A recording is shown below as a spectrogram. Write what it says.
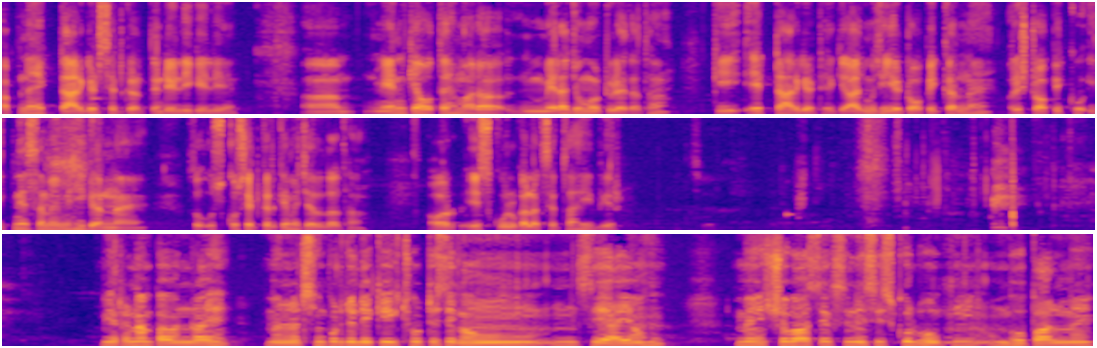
अपना एक टारगेट सेट करते हैं डेली के लिए। मेन क्या होता है हमारा मेरा जो मोटिव रहता था कि एक टारगेट है कि आज मुझे ये टॉपिक करना है और इस टॉपिक को इतने समय में ही करना है। तो उसको सेट करके मैं चलता था और ये स्कूल का लक्ष्य था ही फिर। मेरा नाम पवन राय है। मैं नरसिंहपुर ज़िले के एक छोटे से गाँव से आया हूँ। मैं सुभाष एक्सलेंसी स्कूल भो, भोपाल में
